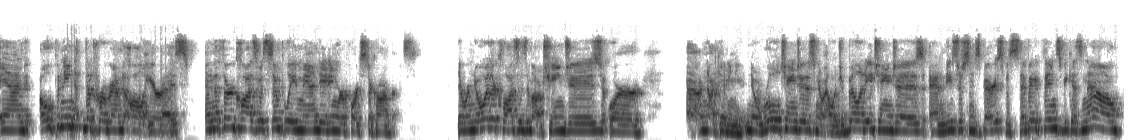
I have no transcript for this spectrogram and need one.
and opening the program to all eras. And the third clause was simply mandating reports to Congress. There were no other clauses about changes or I'm not kidding you. No rule changes, no eligibility changes. And these are some very specific things because now,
